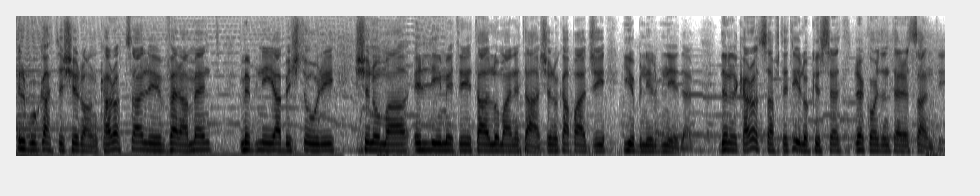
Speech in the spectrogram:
Il-Bugatti Chiron, karozza li verament mibnija biex turi x'inhuma l-limiti tal-umanità, x'inhu kapaċi jibni l-bniedem. Din il-karozza ftit ilu kisret rekord interessanti.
